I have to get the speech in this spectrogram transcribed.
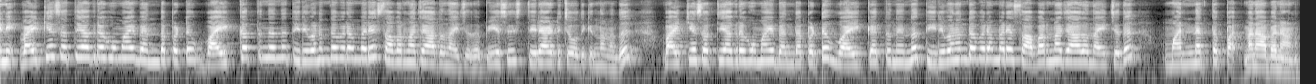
ഇനി വൈക്കം സത്യാഗ്രഹവുമായി ബന്ധപ്പെട്ട് വൈക്കത്ത് നിന്ന് തിരുവനന്തപുരം വരെ സവർണ ജാഥ നയിച്ചത്. പി എസ് സി സ്ഥിരമായിട്ട് ചോദിക്കുന്നത് വൈക്കം സത്യാഗ്രഹവുമായി ബന്ധപ്പെട്ട് വൈക്കത്ത് നിന്ന് തിരുവനന്തപുരം വരെ സവർണ ജാഥ നയിച്ചത് മന്നത്ത് പത്മനാഭനാണ്.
